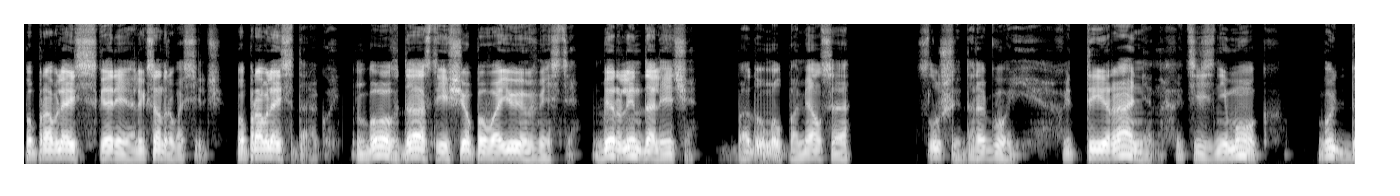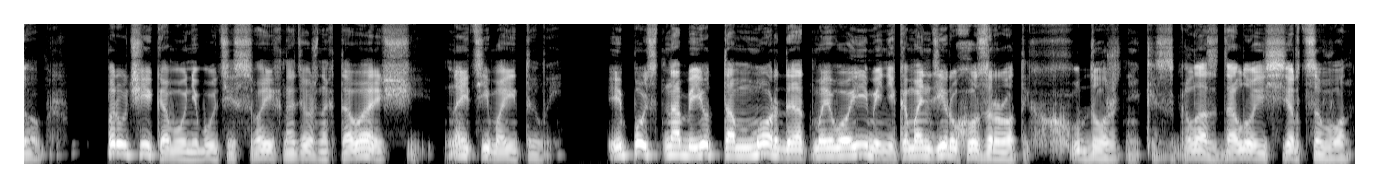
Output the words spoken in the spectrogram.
поправляйся скорее, Александр Васильевич. Поправляйся, дорогой. Бог даст, еще повоюем вместе. Берлин далече». Подумал, помялся. «Слушай, дорогой, хоть ты и ранен, хоть изнемог, будь добр, поручи кому-нибудь из своих надежных товарищей найти мои тылы. И пусть набьют там морды от моего имени командиру хозроты, художник, из глаз дало и сердца вон.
